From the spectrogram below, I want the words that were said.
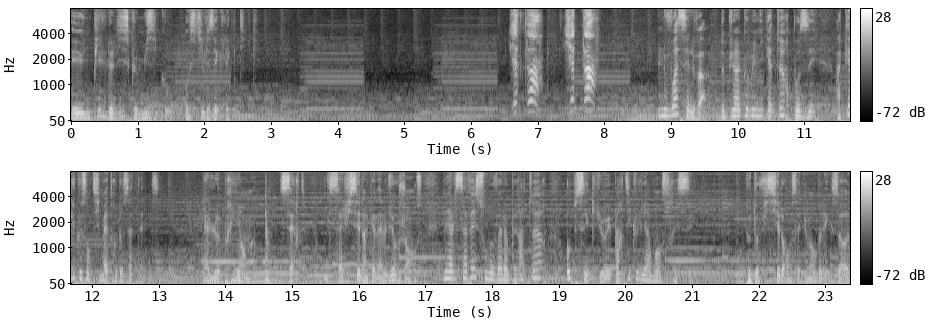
et une pile de disques musicaux aux styles éclectiques. Lieutenant Une voix s'éleva depuis un communicateur posé à quelques centimètres de sa tête. Elle le prit en main. Certes, il s'agissait d'un canal d'urgence, mais elle savait son nouvel opérateur obséquieux et particulièrement stressé. Tout officier de renseignement de l'Exode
